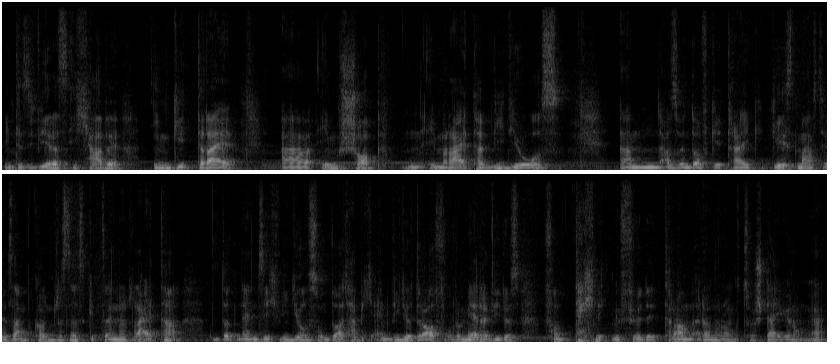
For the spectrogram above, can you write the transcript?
intensiviere das. Ich habe in G3 äh, im Shop, im Reiter Videos, ähm, also wenn du auf G3 gehst, Master Your Subconsciousness, gibt es einen Reiter, dort nennen sich Videos und dort habe ich ein Video drauf oder mehrere Videos von Techniken für die Traumerinnerung zur Steigerung. Ja.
